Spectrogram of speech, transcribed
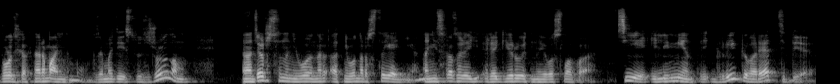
вроде как нормальному взаимодействию с Джоэлом, она держится на него, от него на расстоянии, она не сразу реагирует на его слова. Те элементы игры говорят тебе,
